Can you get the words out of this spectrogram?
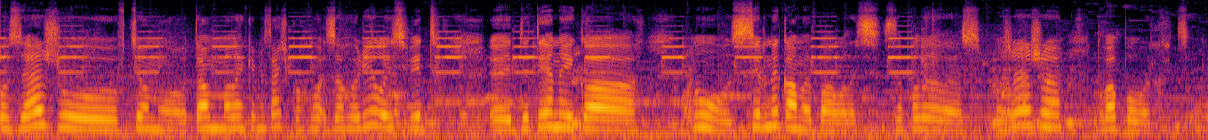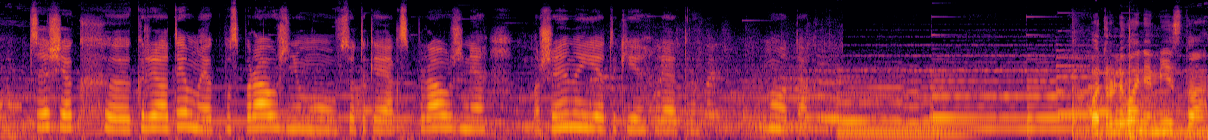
Пожежу в цьому. Там маленьке містечко загорілось від е, дитини, яка ну, з сірниками бавилась. Запалилась пожежа, два поверхи. Це. Ж як е, креативно, як по-справжньому, все таке як справжнє. Машини є такі ретро. Ну так. Патрулювання міста,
